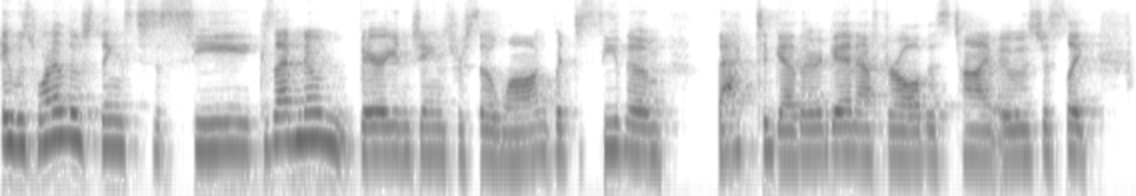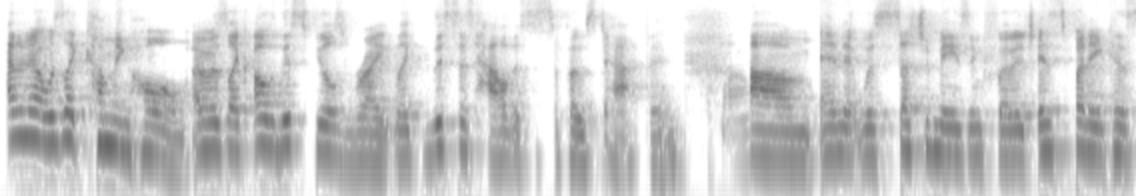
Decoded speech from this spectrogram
it was one of those things to see because I've known Barry and James for so long, but to see them back together again after all this time. It was just like, I don't know, it was like coming home. I was like, oh, this feels right. Like, this is how this is supposed to happen. Wow. Um, and it was such amazing footage. It's funny because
